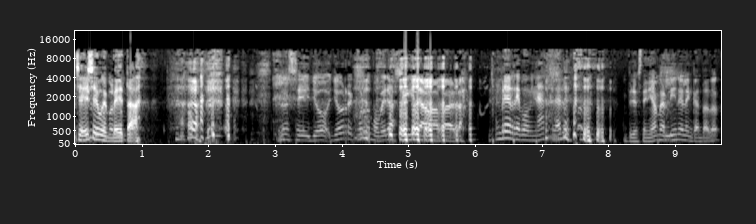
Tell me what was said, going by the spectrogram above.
tía- VHS o en beta? No sé, yo, yo recuerdo mover así la... la- Hombre, rebobinar, claro. Pero tenía Merlín el encantador.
